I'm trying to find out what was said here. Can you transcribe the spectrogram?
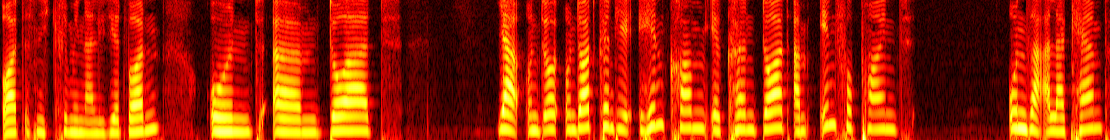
Ort ist nicht kriminalisiert worden. Und ähm, dort, ja, und, und dort könnt ihr hinkommen. Ihr könnt dort am Infopoint unser aller Camp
